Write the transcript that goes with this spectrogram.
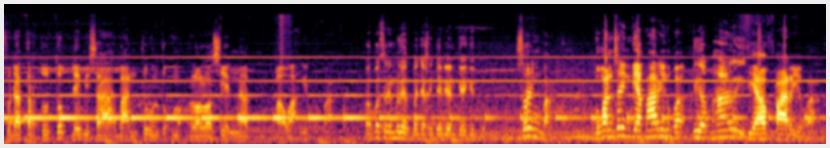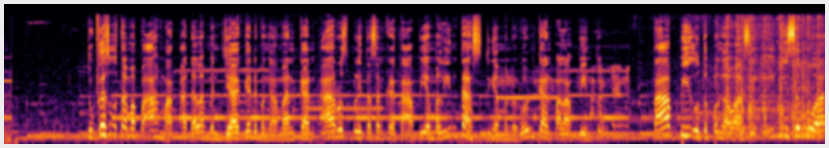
sudah tertutup, dia bisa bantu untuk lolosin lewat bawah gitu Pak. Bapak sering melihat banyak kejadian kayak gitu? Sering Pak. Bukan sering tiap hari Pak. Tiap hari. Tiap hari Pak. Tugas utama Pak Ahmad adalah menjaga dan mengamankan arus pelintasan kereta api yang melintas dengan menurunkan palang pintu. Tapi untuk mengawasi ini semua,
